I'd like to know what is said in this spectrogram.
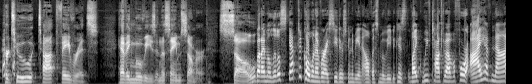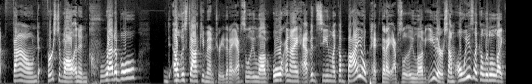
Her two top favorites having movies in the same summer. So, But I'm a little skeptical whenever I see there's going to be an Elvis movie because, like we've talked about before, I have not found, first of all, an incredible Elvis documentary that I absolutely love, or and I haven't seen like a biopic that I absolutely love either. So I'm always like a little like,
